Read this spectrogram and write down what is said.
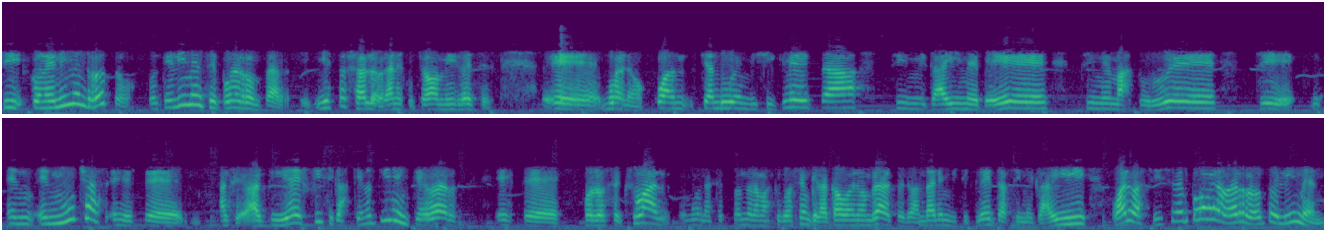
sí, con el himen roto, porque el himen se puede romper. Y esto ya lo habrán escuchado mil veces. Eh, bueno, cuan- si anduve en bicicleta, si me caí me pegué, si me masturbé, si, en, en muchas este, ac- actividades físicas que no tienen que ver este, con lo sexual, bueno, aceptando la masturbación que la acabo de nombrar, pero andar en bicicleta, si me caí o algo así, se me puede haber roto el himen.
